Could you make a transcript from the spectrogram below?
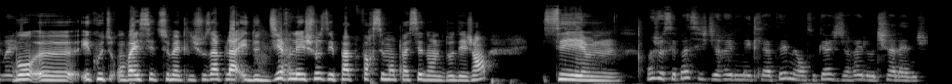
Ouais. bon euh, écoute on va essayer de se mettre les choses à plat et de dire les choses et pas forcément passer dans le dos des gens c'est euh, Moi, je sais pas si je dirais m'éclater, mais en tout cas, je dirais le challenge.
